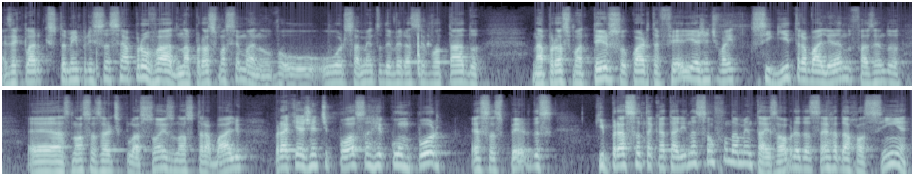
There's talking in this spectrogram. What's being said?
Mas é claro que isso também precisa ser aprovado na próxima semana. O, o, o orçamento deverá ser votado na próxima terça ou quarta-feira e a gente vai seguir trabalhando, fazendo é, as nossas articulações, o nosso trabalho, para que a gente possa recompor essas perdas que para Santa Catarina são fundamentais. A obra da Serra da Rocinha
